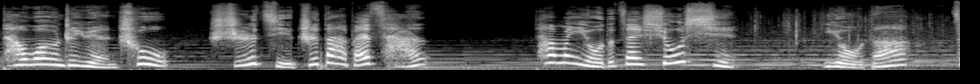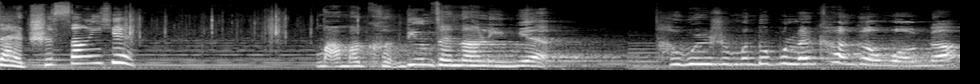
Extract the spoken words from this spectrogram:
他望着远处十几只大白蚕，它们有的在休息，有的在吃桑叶。妈妈肯定在那里面。他为什么都不来看看我呢？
